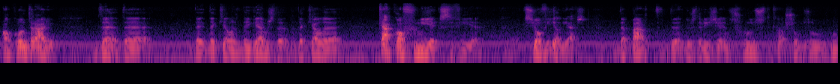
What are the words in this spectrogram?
Ao contrário da, da, da, daquela, digamos, da, daquela cacofonia que se via, que se ouvia, aliás, da parte de, dos dirigentes russos, de que nós somos um, um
